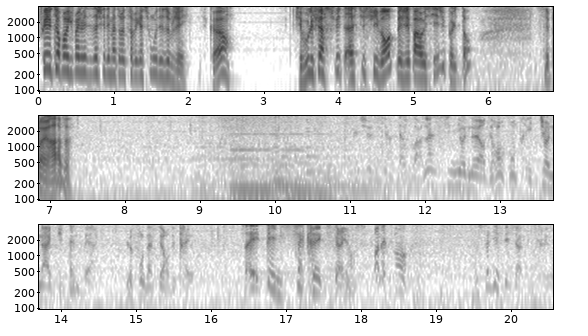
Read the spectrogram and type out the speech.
Fouillez le corps pour récupérer les détachés des matériaux de fabrication ou des objets, d'accord. J'ai voulu faire suite astuce suivante, mais j'ai pas réussi, j'ai pas eu le temps. C'est pas grave. Je viens d'avoir l'insigne honneur de rencontrer Jonah Gutenberg, le fondateur de Créo. Ça a été une sacrée expérience, honnêtement. Vous saviez déjà que Créo...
